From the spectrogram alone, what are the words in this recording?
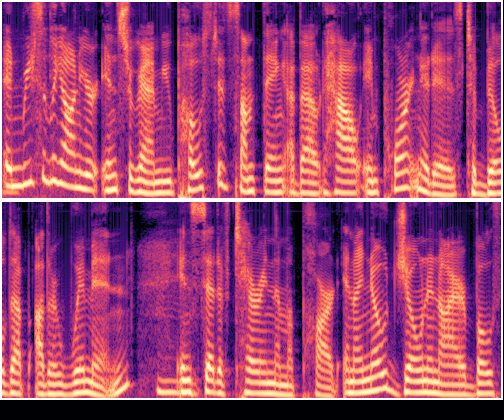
And recently on your Instagram, you posted something about how important it is to build up other women instead of tearing them apart. And I know Joan and I are both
